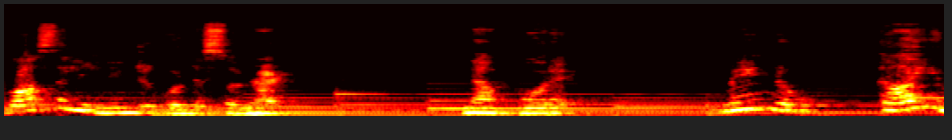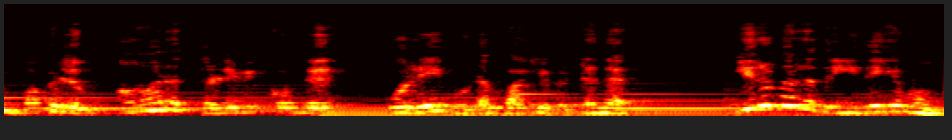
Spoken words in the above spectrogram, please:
வாசலில் நின்று கொண்டு சொன்னாள் நான் போறேன். மீண்டும் தாயும் மகளும் ஆற தழுவிக்கொண்டு ஒரே உடம்பாகி விட்டனர். இருவரது இதயமும்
